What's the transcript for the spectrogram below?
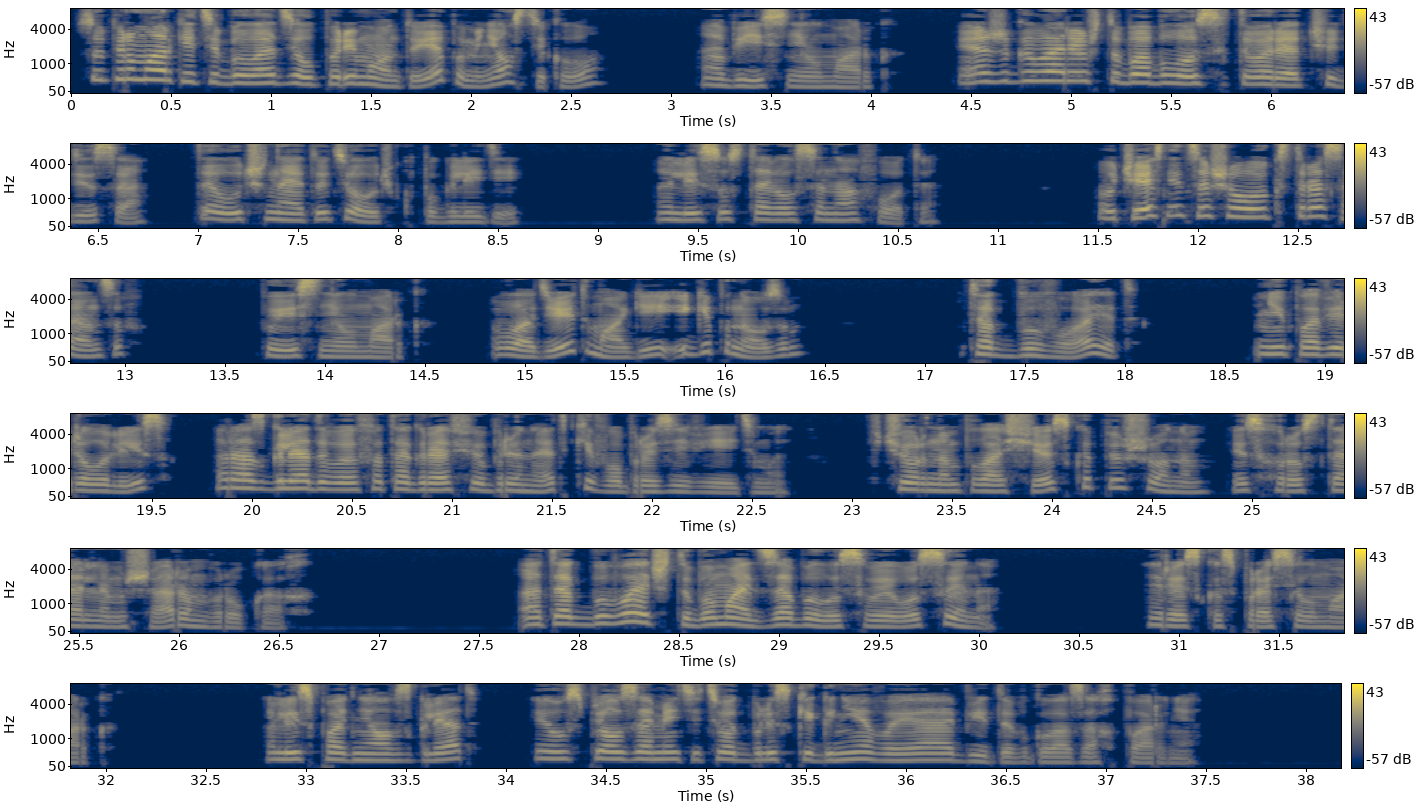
«В супермаркете был отдел по ремонту, я поменял стекло», — объяснил Марк. «Я же говорю, что баблосы творят чудеса. Ты лучше на эту телочку погляди». Лис уставился на фото. «Участница шоу экстрасенсов», — пояснил Марк. «Владеет магией и гипнозом». «Так бывает», — не поверил Лис, разглядывая фотографию брюнетки в образе ведьмы, в черном плаще с капюшоном и с хрустальным шаром в руках. «А так бывает, чтобы мать забыла своего сына?» — резко спросил Марк. Лис поднял взгляд и успел заметить отблески гнева и обиды в глазах парня.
